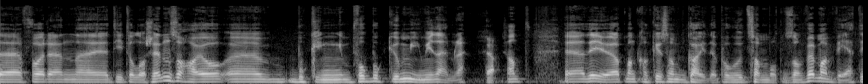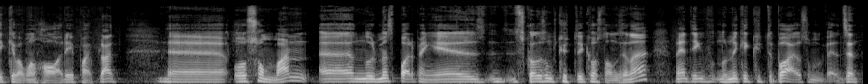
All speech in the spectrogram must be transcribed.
eh, for en eh, 10-12 år siden. Så har jo uh, booking, folk booker jo mye mye nærmere. Ja. Sant? Eh, det gjør at man kan ikke guide på samme måten som før. Man vet ikke hva man har i pipeline. Eh, og sommeren eh, Nordmenn sparer penger, skal liksom kutte i kostnadene sine. Men en ting nordmenn ikke kutter på, er jo sommerferien sin.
